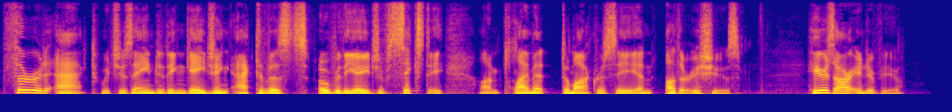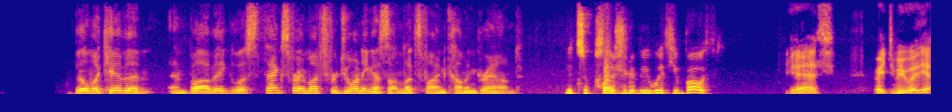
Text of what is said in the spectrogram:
Third Act, which is aimed at engaging activists over the age of 60 on climate, democracy, and other issues. Here's our interview. Bill McKibben and Bob Inglis, thanks very much for joining us on Let's Find Common Ground. It's a pleasure to be with you both. Yes, great to be with you.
